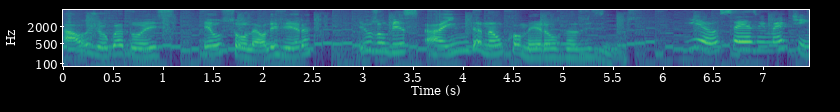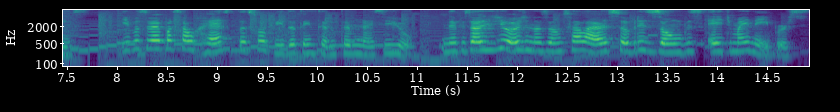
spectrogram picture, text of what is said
ao Jogo A2. Eu sou Léo Oliveira e os zumbis ainda não comeram os meus vizinhos. E eu sou Yasmin Martins. E você vai passar o resto da sua vida tentando terminar esse jogo. E no episódio de hoje nós vamos falar sobre Zombies Ate My Neighbors.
